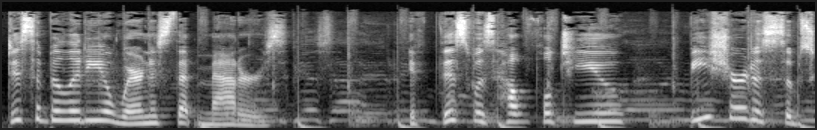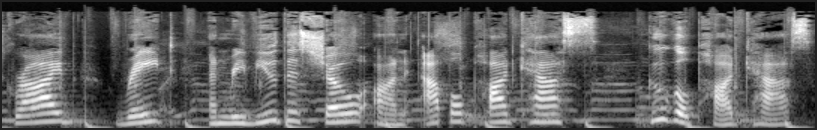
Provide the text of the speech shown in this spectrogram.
Disability Awareness That Matters. If this was helpful to you, be sure to subscribe, rate, and review this show on Apple Podcasts, Google Podcasts,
